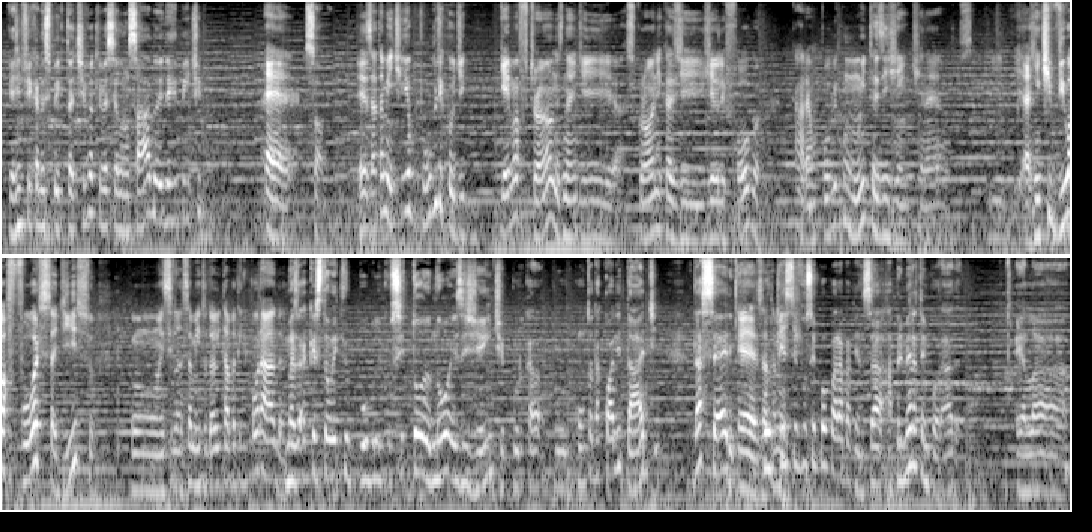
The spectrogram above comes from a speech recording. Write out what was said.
Porque a gente fica na expectativa que vai ser lançado e de repente. É. Só. Exatamente. E o público de Game of Thrones, né? De as crônicas de Gelo e Fogo, cara, é um público muito exigente, né? E a gente viu a força disso com esse lançamento da oitava temporada. Mas a questão é que o público se tornou exigente por, por conta da qualidade da série. É, exatamente. Porque se você for parar pra pensar, a primeira temporada, ela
